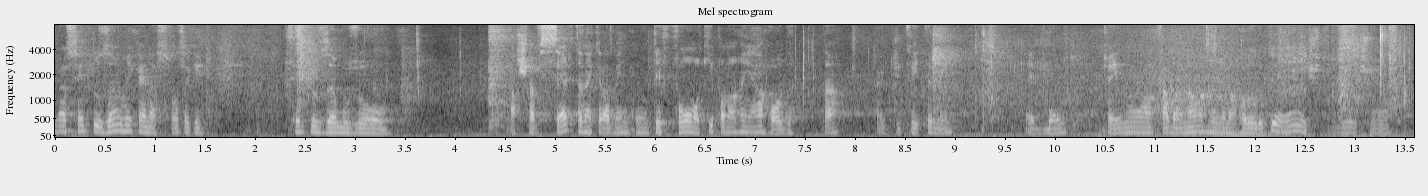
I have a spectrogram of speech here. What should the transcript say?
Aqui nós sempre usamos, vem cá, Inácio, mostra aqui. Sempre usamos o a chave certa, né? Que ela vem com o teflon aqui para não arranhar a roda, tá? A dica aí também é bom, que aí não acaba não arranhando a roda do cliente, tudo direitinho.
